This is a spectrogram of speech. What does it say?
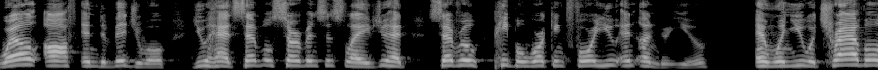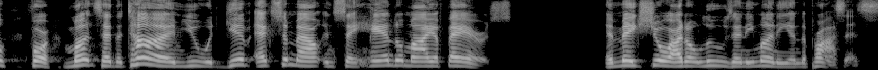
well-off individual, you had several servants and slaves, you had several people working for you and under you, and when you would travel for months at a time, you would give X amount and say, handle my affairs and make sure I don't lose any money in the process.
